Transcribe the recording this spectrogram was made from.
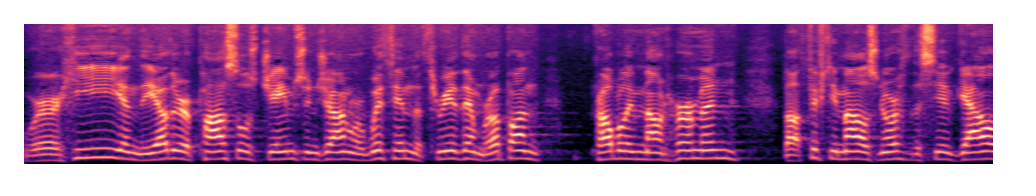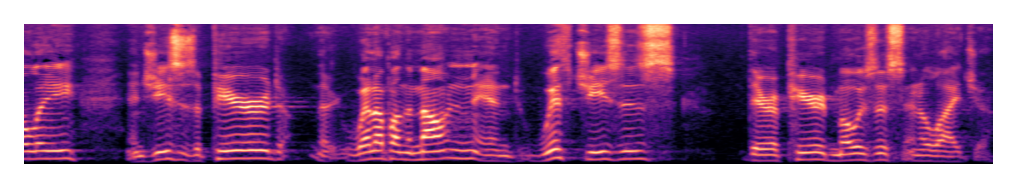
where he and the other apostles, James and John, were with him. The three of them were up on probably Mount Hermon, about 50 miles north of the Sea of Galilee. And Jesus appeared, uh, went up on the mountain, and with Jesus there appeared Moses and Elijah.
